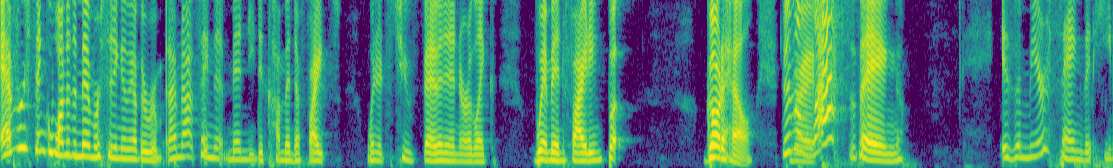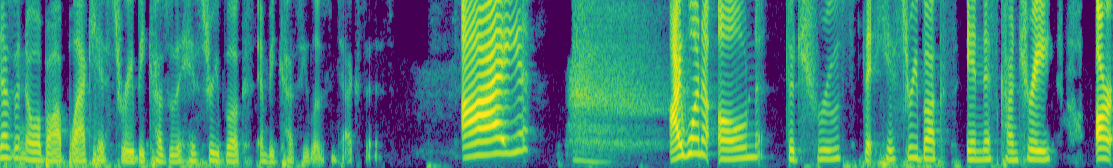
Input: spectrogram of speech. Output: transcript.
every single one of the men were sitting in the other room and i'm not saying that men need to come into fights when it's too feminine or like women fighting but go to hell. Then the Right. last thing is amir saying that he doesn't know about black history because of the history books and because he lives in texas. I I want to own the truth that history books in this country are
